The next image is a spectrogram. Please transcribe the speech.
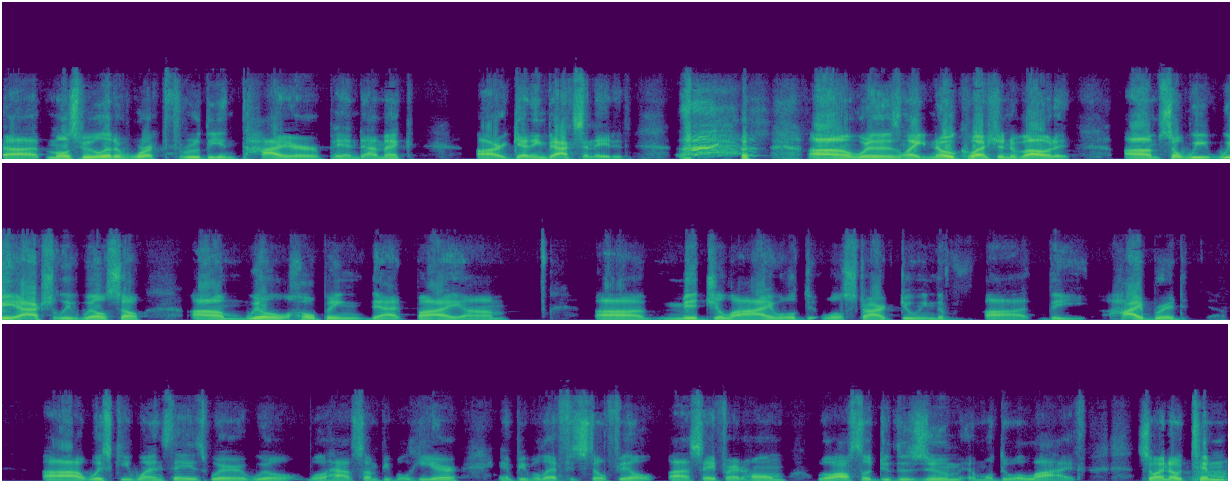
uh, most people that have worked through the entire pandemic are getting vaccinated, uh, where there's like no question about it. Um, so we we actually will. So um, we'll hoping that by um, uh, mid July we'll we'll start doing the uh, the hybrid uh, Whiskey Wednesdays, where we'll we'll have some people here and people that still feel uh, safer at home. We'll also do the Zoom and we'll do a live. So I know Tim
